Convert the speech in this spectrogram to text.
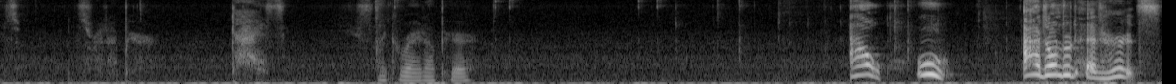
He's, he's right up here. Guys, he's like right up here. Ow! Ooh! Ah, don't do that, it hurts.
